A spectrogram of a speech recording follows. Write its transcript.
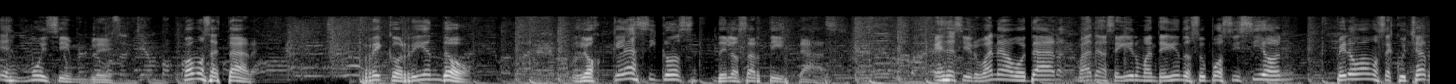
Es muy simple. Vamos a estar recorriendo los clásicos de los artistas. Es decir, van a votar, van a seguir manteniendo su posición, pero vamos a escuchar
